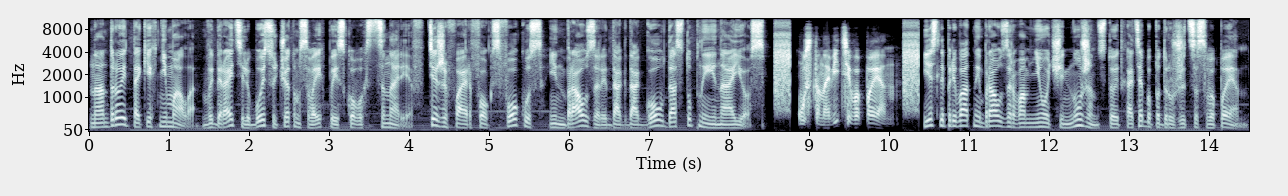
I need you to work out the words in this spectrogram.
На Android таких немало. Выбирайте любой с учетом своих поисковых сценариев. Те же Firefox Focus, InBrowser и DuckDuckGo доступны и на iOS. Установите VPN. Если приватный браузер вам не очень нужен, стоит хотя бы подружиться с VPN.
